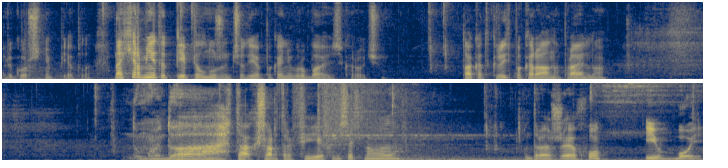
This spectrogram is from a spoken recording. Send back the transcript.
Пригоршня пепла. Нахер мне этот пепел нужен? Что-то я пока не врубаюсь, короче. Так, открыть пока рано, правильно? Думаю, да. Так, шар трофеев обязательно надо. Дрожеху. И в бой.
